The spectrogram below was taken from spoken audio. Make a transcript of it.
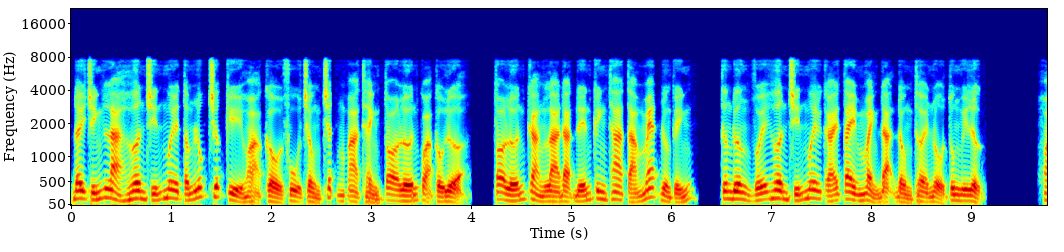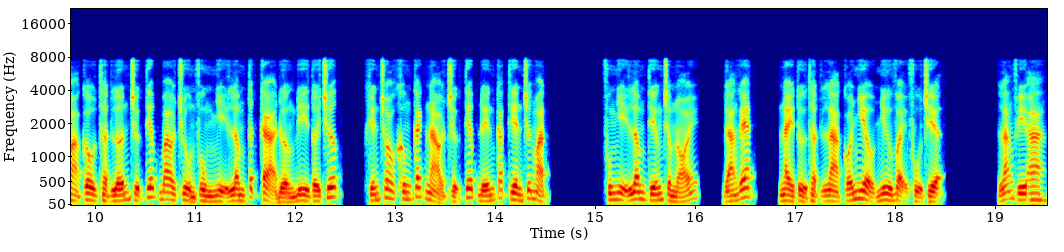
đây chính là hơn chín mươi tấm lúc trước kỳ hỏa cầu phủ trồng chất mà thành to lớn quả cầu lửa to lớn càng là đạt đến kinh tha tám mét đường kính tương đương với hơn 90 cái tay mảnh đạn đồng thời nổ tung uy lực. Hỏa cầu thật lớn trực tiếp bao trùm Phùng Nhị Lâm tất cả đường đi tới trước, khiến cho không cách nào trực tiếp đến cắt Thiên trước mặt. Phùng Nhị Lâm tiếng trầm nói, đáng ghét, này tử thật là có nhiều như vậy phụ triện. Lãng phí a.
